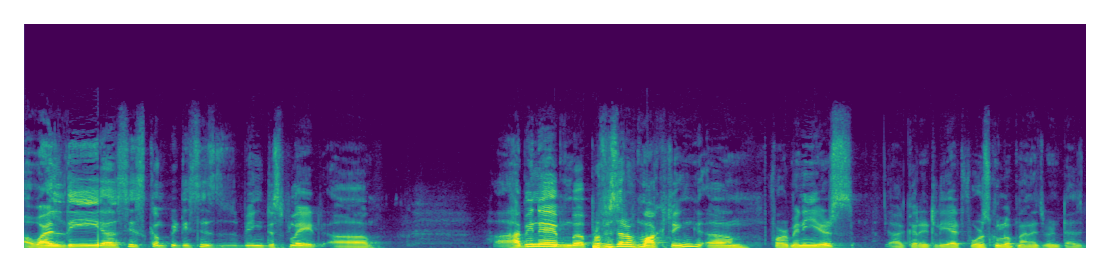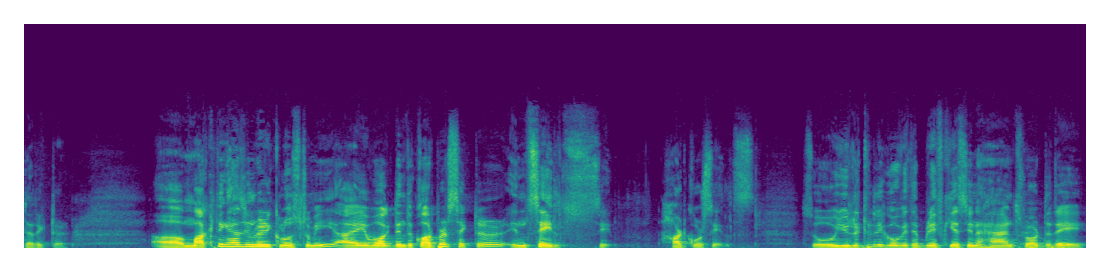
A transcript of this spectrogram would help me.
Uh, while the uh, six competitions being displayed, uh, I've been a professor of marketing um, for many years, currently at Fore School of Management as director. Marketing has been very close to me. I worked in the corporate sector in sales, hardcore sales. So you literally go with a briefcase in a hand throughout the day,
